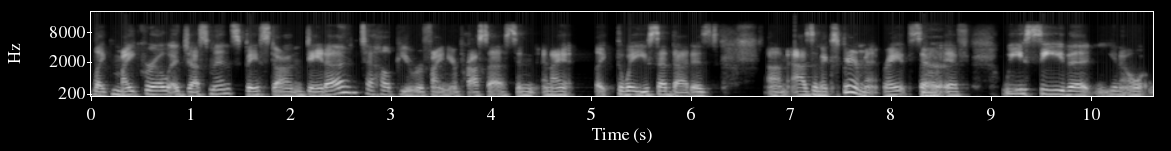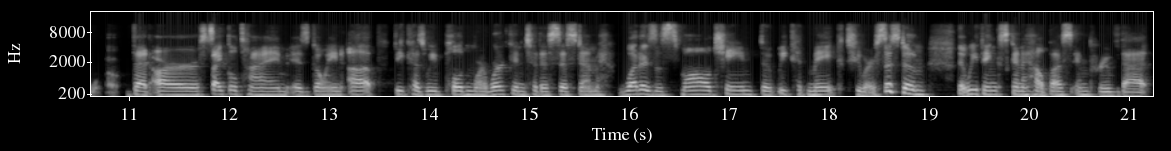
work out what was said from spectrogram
like micro adjustments based on data to help you refine your process. And and I like the way you said that is um, as an experiment right? So yeah. if we see that you know that our cycle time is going up because we pulled more work into the system what is a small change that we could make to our system that we think is going to help us improve that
